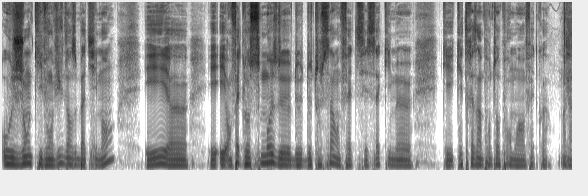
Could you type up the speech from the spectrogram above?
aux gens qui vont vivre dans ce bâtiment, et, euh, et, en fait l'osmose de, de, tout ça, en fait, c'est ça qui me qui est, très important pour moi, en fait, quoi. Voilà.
